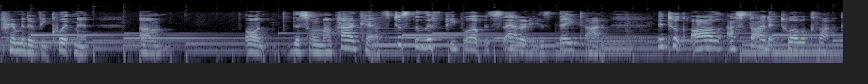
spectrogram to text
primitive equipment um, on this on my podcast just to lift people up. It's Saturday, it's daytime. It took all, I started at 12 o'clock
